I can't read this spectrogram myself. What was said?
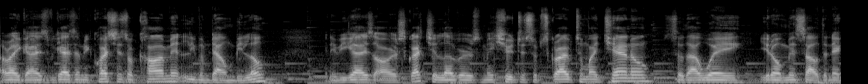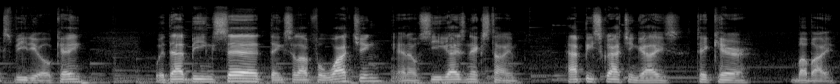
Alright guys if you guys have any questions or comment leave them down below. And if you guys are scratcher lovers make sure to subscribe to my channel so that way you don't miss out the next video okay? With that being said thanks a lot for watching and I'll see you guys next time. Happy scratching guys. Take care. Bye bye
